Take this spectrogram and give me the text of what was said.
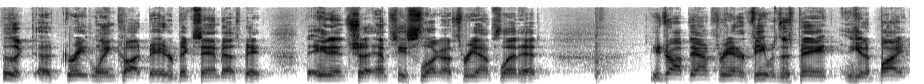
this is a, a great lingcod bait or big sand bass bait, 8 inch uh, MC slug on a 3 ounce lead head. You drop down 300 feet with this bait and you get a bite,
